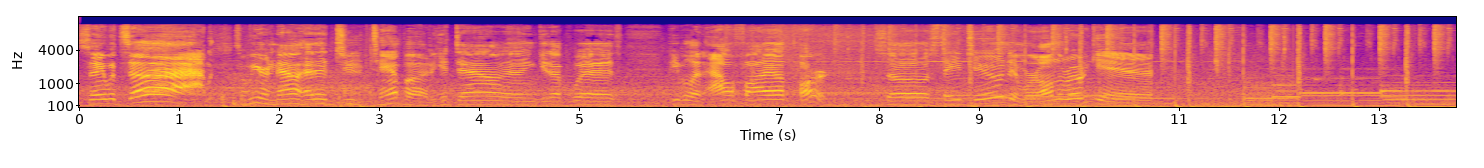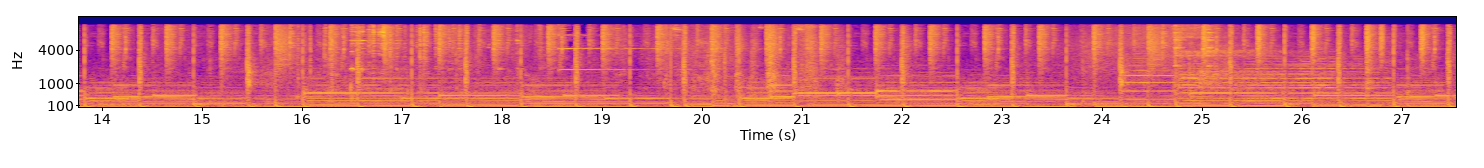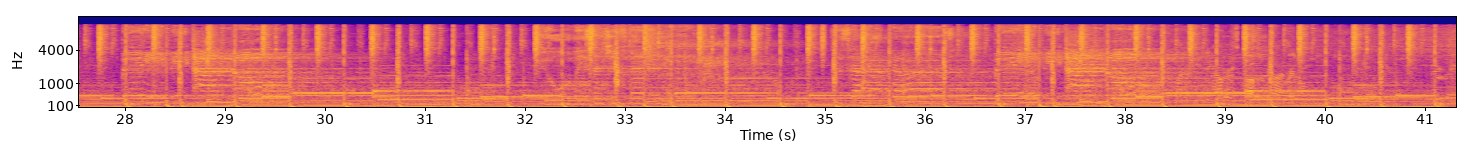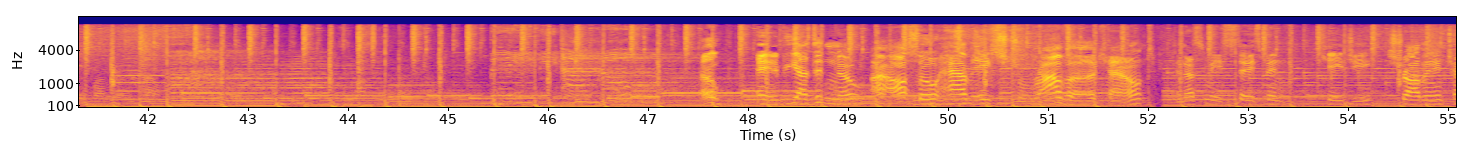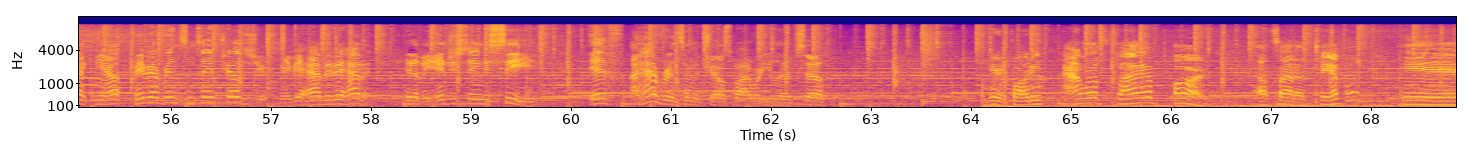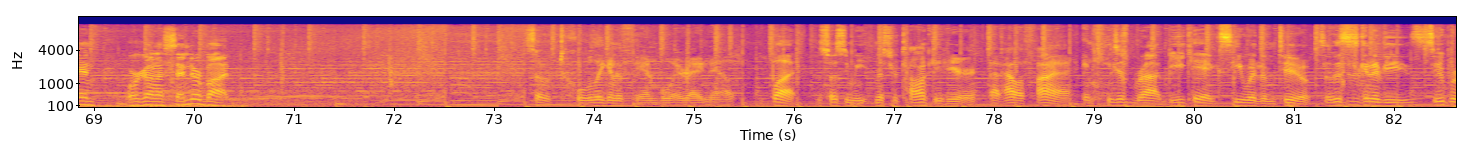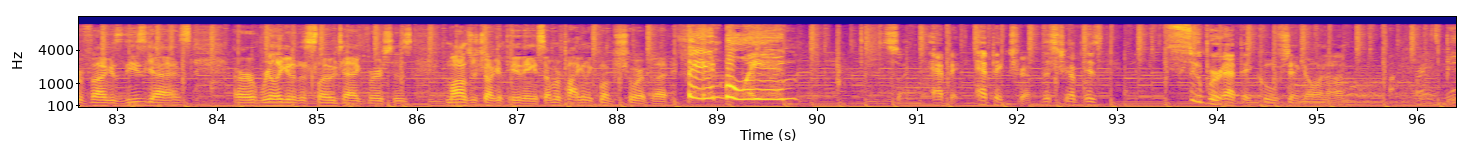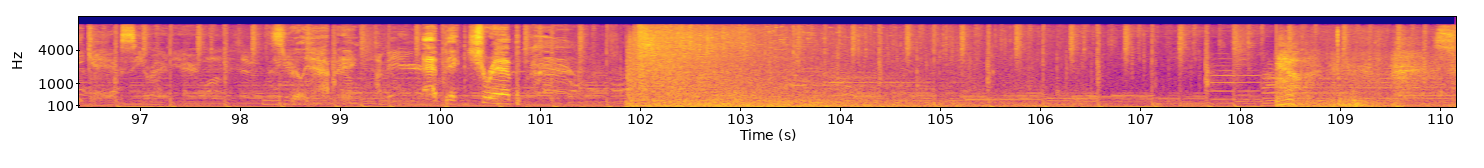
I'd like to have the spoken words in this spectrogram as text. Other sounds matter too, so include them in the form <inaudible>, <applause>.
Say what's up. So we are now headed to Tampa to get down and get up with people at Alafia Park. So stay tuned and we're on the road again. And if you guys didn't know, I also have a Strava account, and that's me, Steady KG. Strava name, check me out. Maybe I've ridden some same trails as you. Maybe I have, maybe I haven't. It'll be interesting to see if I have ridden some of the trails by where you live. So, here to party, Alafia Park, outside of Tampa, and we're gonna send her butt. So totally gonna fanboy right now. But I'm supposed to meet Mr. Tonka here at Alafia, and he just brought BKXC with him too. So this is gonna be super fun because these guys are really good at the slow tech versus monster truck and things. So I'm probably gonna come up short, but fanboying. So epic, epic trip. This trip is super epic, cool shit going on. It's BKXC right here. This is really happening. Epic trip. <laughs>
